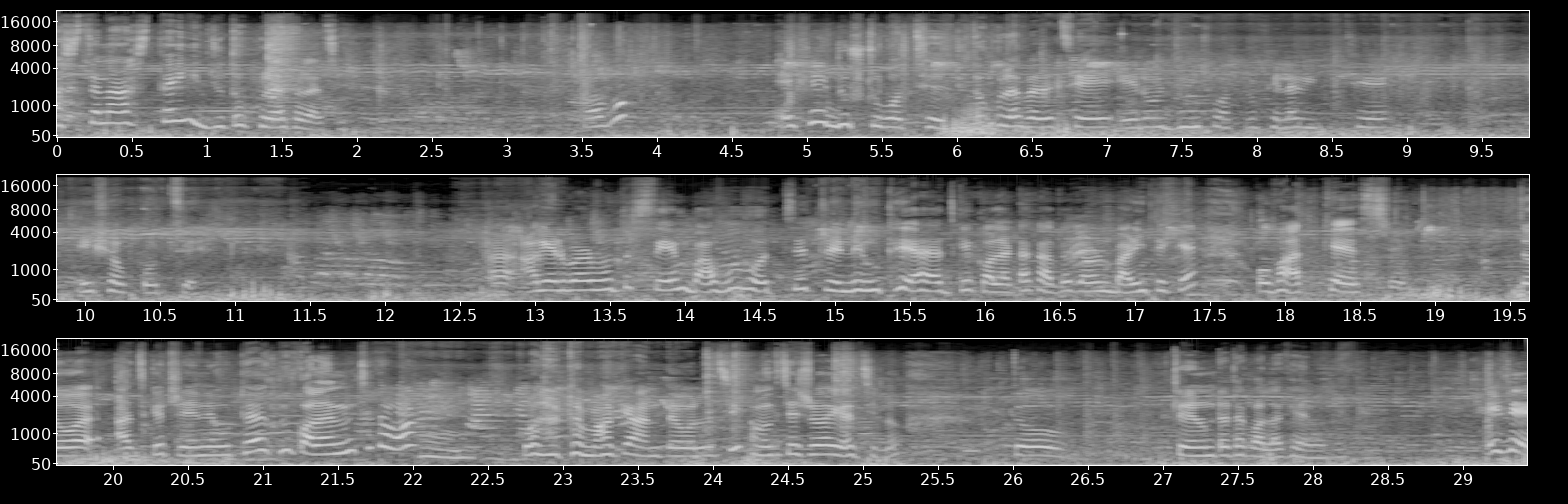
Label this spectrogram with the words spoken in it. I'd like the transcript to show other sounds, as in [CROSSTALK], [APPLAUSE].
আসতে না আসতেই জুতো খুলে ফেলেছে। বাবু এসেই দুষ্টু করছে জুতো খুলে ফেলেছে এরও জিনিসপত্র ফেলে দিচ্ছে এইসব করছে। আর আগের বার মতো সেম বাবু হচ্ছে ট্রেনে উঠে আজকে কলাটা খাবে কারণ বাড়ি থেকে ও ভাত খেয়ে এসছে। তো আজকে ট্রেনে উঠে তুমি কলা এনেছি তো মা কলাটা মাকে আনতে বলেছি আমাদের শেষ হয়ে গেছিল। তো ট্রেন উঠে একটা কলা খেয়ে নেবে। এই যে,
